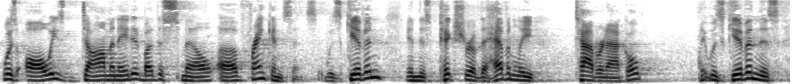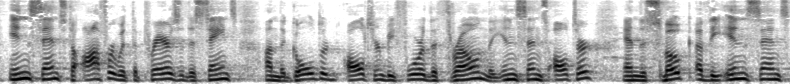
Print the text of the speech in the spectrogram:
was always dominated by the smell of frankincense. It was given in this picture of the heavenly tabernacle it was given this incense to offer with the prayers of the saints on the golden altar before the throne, the incense altar, and the smoke of the incense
